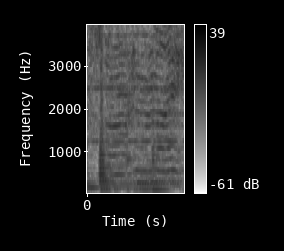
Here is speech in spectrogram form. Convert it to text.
whisper in my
